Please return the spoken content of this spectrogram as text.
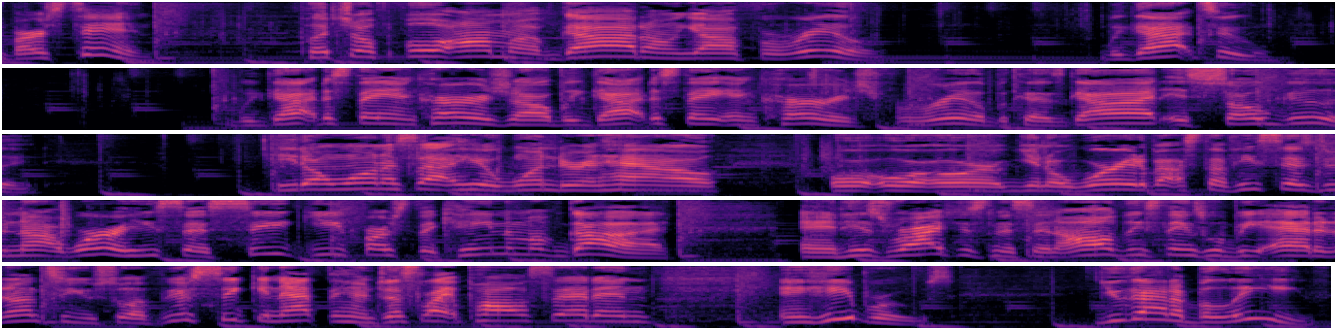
verse 10, put your full armor of God on, y'all, for real. We got to. We got to stay encouraged, y'all. We got to stay encouraged for real because God is so good. He don't want us out here wondering how or, or, or you know worried about stuff. He says, "Do not worry." He says, "Seek ye first the kingdom of God and his righteousness and all these things will be added unto you. So if you're seeking after him, just like Paul said in, in Hebrews, you got to believe.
